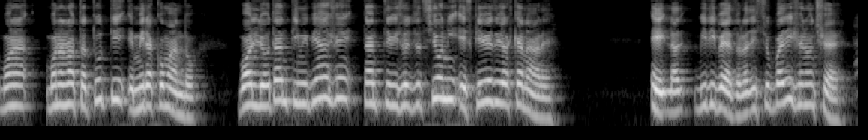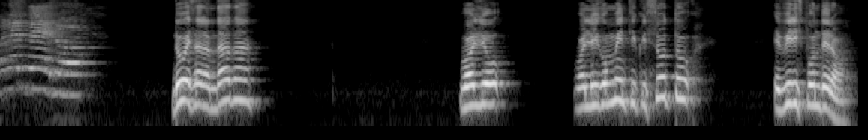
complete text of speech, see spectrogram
buona buonanotte a tutti e mi raccomando, voglio tanti mi piace, tante visualizzazioni e iscrivetevi al canale. E la, vi ripeto, la disturbatrice non c'è. Non è vero! Dove sarà andata? Voglio, voglio i commenti qui sotto e vi risponderò.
